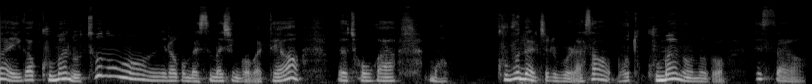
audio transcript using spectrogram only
아이가 95,000원이라고 말씀하신 것 같아요. 저가 뭐 구분할 줄을 몰라서 모두 9만 원으로 했어요.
